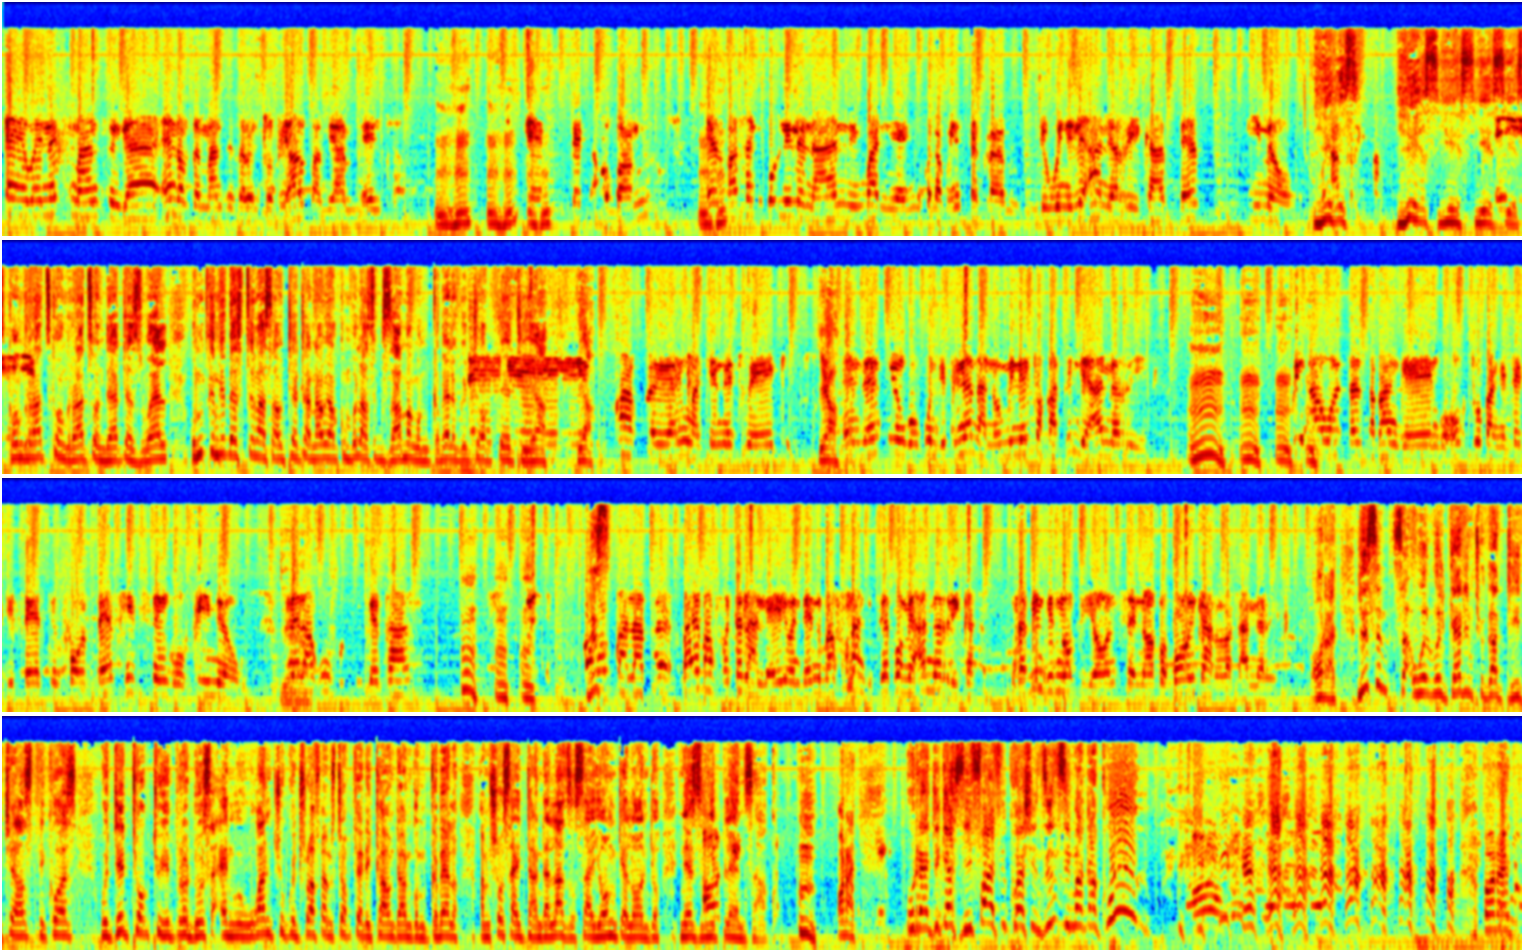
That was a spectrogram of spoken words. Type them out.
ewe next month nge-end of the month ndizawube ndidrophe i-album yam entsha. Mhm mhm third album. And basendibonile nani uba nikhona ku-instagram ndiwinile america best Email yes yes yes yes yes. Eh. congrats congrats on that as well. Kumcimbi besicinga sawuthetha nawe uyakhumbula sikuzama ngomgqibelo kwi-top 30 ya ya. qhafa ingxaki and then ke ngoku ndiphinde ndanominethwa kaphinde eamerica mm mm mm kwii-awards ezabange ngo-october nge-thirty first for best hit single female. Funeka kuvuthike phasi mm mm mm. Okokuqala baye bavotela leyo then bafuna ndiphefome eamerica ndizabe ndinobeyonce nabo bonke aba baseamerica All right. Listen, so we'll, we'll get into that details because we did talk to your producer and we want you with FM's top 30 countdown ngomgqibelo. I'm sure sayidandalaza sayonke lonto nezinye Okay. plans zakho. Mm, all right. Uready ke zi5 questions inzima kakhulu. all right.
